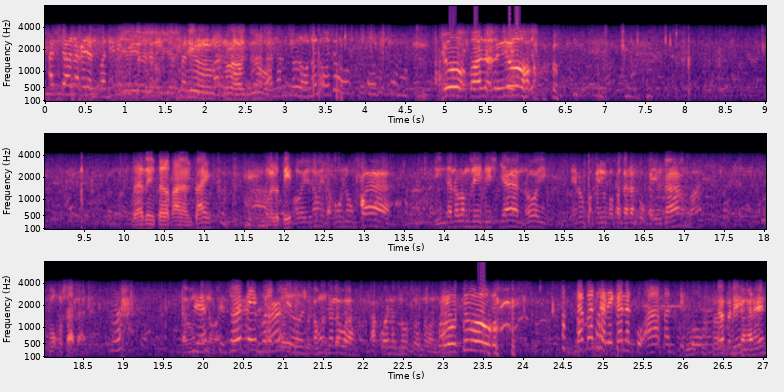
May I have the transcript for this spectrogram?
Handa na kayan pa din. Grabe. Jo, bahala na Jo. Grabe yung kalakanan tayo. Malupit. Oy, no, nakulong pa. Yung dalawang ladies diyan, oy, meron pa kayo papadala ko kayo ng buko salad. Sabi mo Yes, dalawa. yes. Sir, favorite ko yun. Kamong dalawa. Ako ang nagluto noon. Luto! Dapat sari ka nagkuakan tipo. Dapat din. Ka rin?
